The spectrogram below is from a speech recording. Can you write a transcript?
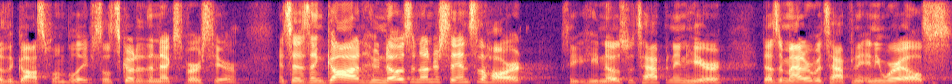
of the gospel and belief. So let's go to the next verse here. It says, And God, who knows and understands the heart, see, he knows what's happening here, doesn't matter what's happening anywhere else.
